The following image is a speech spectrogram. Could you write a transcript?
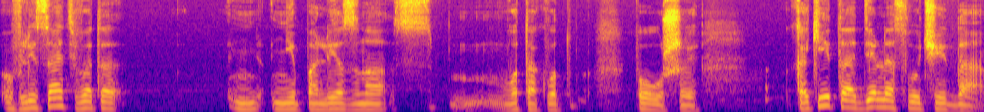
влезать в это не полезно вот так вот по уши. Какие-то отдельные случаи, да,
